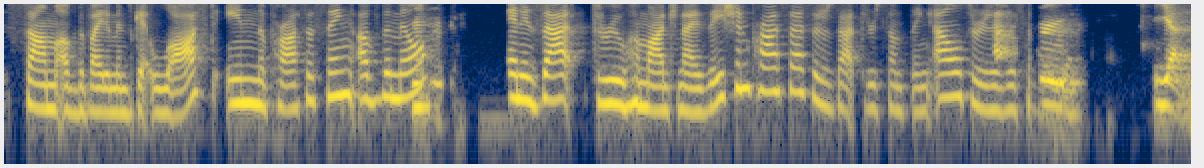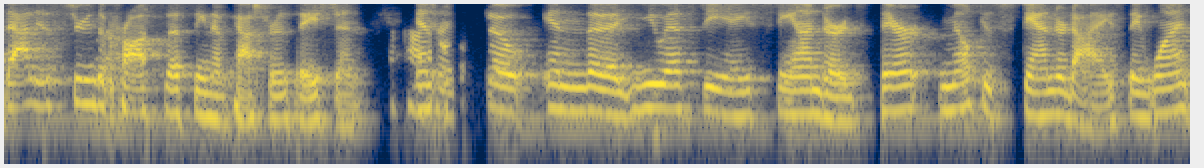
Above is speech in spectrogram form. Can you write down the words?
some of the vitamins get lost in the processing of the milk. Mm-hmm. And is that through homogenization process or is that through something else or is That's this through, yeah, that is through the processing of pasteurization. And so in the USDA standards, their milk is standardized. They want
